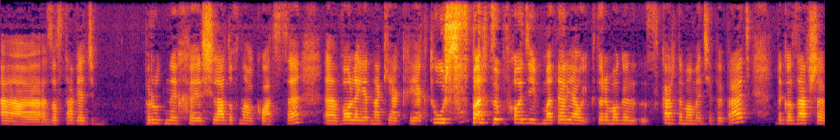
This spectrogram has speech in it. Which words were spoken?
e, zostawiać brudnych e, śladów na okładce. E, Wolę jednak jak, jak tłuszcz z palców wchodzi w materiał, który mogę w każdym momencie wyprać. Tego zawsze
